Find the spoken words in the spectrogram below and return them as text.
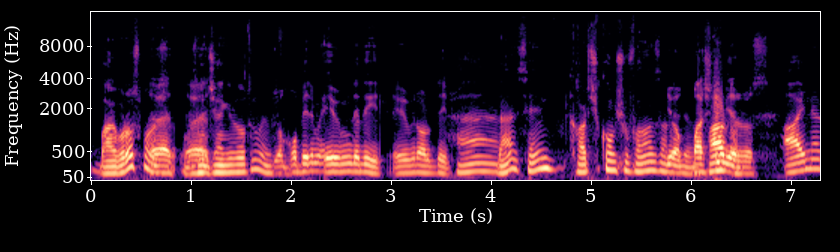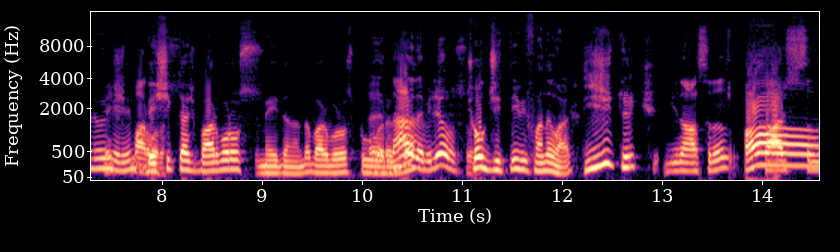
Barbaros mu orası? Evet, O Sen evet. Cihangir'de oturmuyor musun? Yok o benim evimde değil. Evimin orada değil. Ha, ben senin karşı komşu falan zannediyorum. Yok başka bir yer orası. Aynen öylenin Barbaros. Beşiktaş Barbaros meydanında, Barbaros bulvarında nerede biliyor musun? çok ciddi bir fanı var. Dijitürk binasının Aa, karşısında.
